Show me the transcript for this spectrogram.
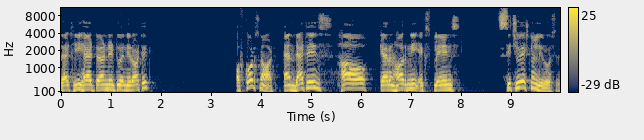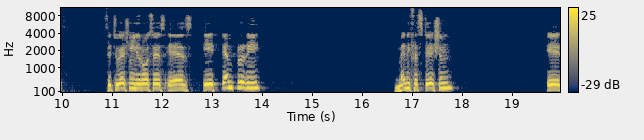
that he had turned into a neurotic? Of course not. And that is how Karen Horney explains situational neurosis. Situational neurosis is a temporary manifestation, a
